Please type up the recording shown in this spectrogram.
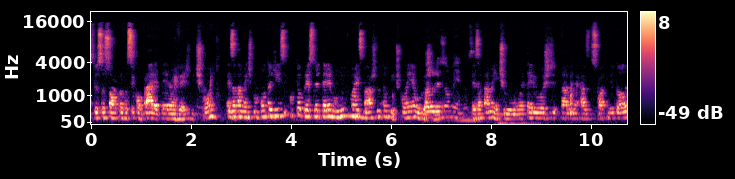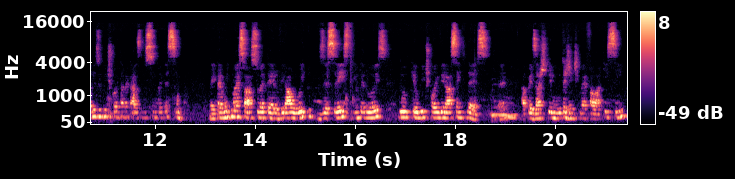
as pessoas falam para você comprar Ethereum ao invés de Bitcoin, exatamente por conta disso, e porque o preço do Ethereum é muito mais baixo do que o Bitcoin é hoje. né? Valorizou menos. Exatamente. O Ethereum hoje está ali na casa dos 4 mil dólares e o Bitcoin está na casa dos 55. né? Então é muito mais fácil o Ethereum virar 8, 16, 32 do que o Bitcoin virar 110. Né? Uhum. Apesar de ter muita gente que vai falar que sim,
